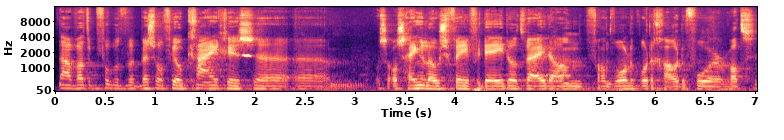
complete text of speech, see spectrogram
nou, wat ik bijvoorbeeld best wel veel krijg is uh, uh, als, Hengeloze VVD... dat wij dan verantwoordelijk worden gehouden voor wat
